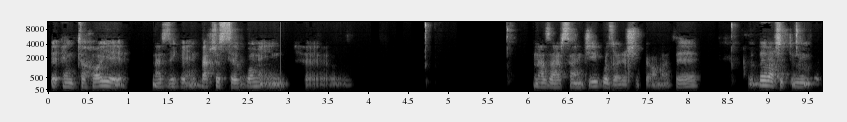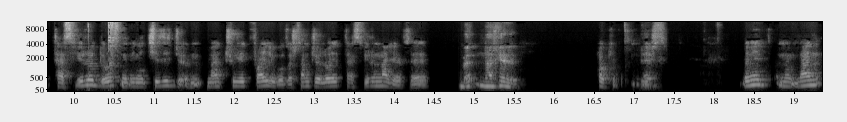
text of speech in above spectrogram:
به انتهای نزدیک به بخش سوم این نظرسنجی گزارشی که آمده. ببخشید تصویر رو درست می‌بینید؟ چیزی من توی یک فایل گذاشتم جلوی تصویر رو نگرفته. نخیر اوکی. ببینید من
